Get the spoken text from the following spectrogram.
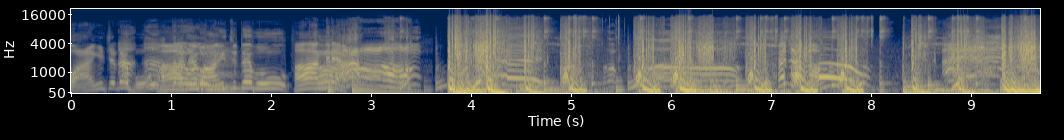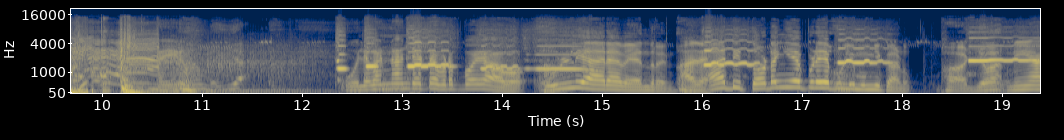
വാങ്ങിച്ചിട്ടേ പോകും അതെ വാങ്ങിച്ചിട്ടേ പോവൂ. ആ അങ്ങനെയാ? ഉലകണ്ണാൻ ചേട്ടൻ എവിടെ പോയാവോ? പുള്ളി ആരാ വേന്ദ്രൻ? ആട്ടി അടി തുടങ്ങിയപ്പോഴേ പുള്ളി മുങ്ങിക്കാണും ഭാഗ്യോ നീ ആ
